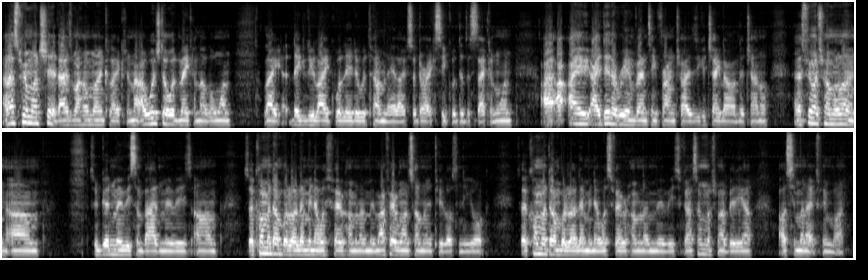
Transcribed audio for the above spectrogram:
And that's pretty much it. That is my Home Alone collection. I wish they would make another one. Like they could do like what they did with Terminator, like a direct sequel to the second one. I I I did a reinventing franchise. You can check that on the channel. And that's pretty much Home Alone. Um, some good movies, some bad movies. Um, so comment down below. Let me know what's your favorite Home Alone movie. My favorite one's Home Alone Two: Lost in New York. So comment down below. Let me know what's your favorite Home Alone movie. So guys, so much for my video. I'll see you in my next one. Bye.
